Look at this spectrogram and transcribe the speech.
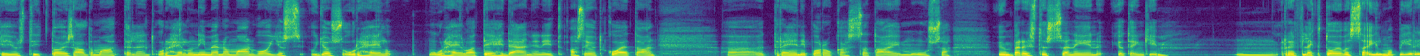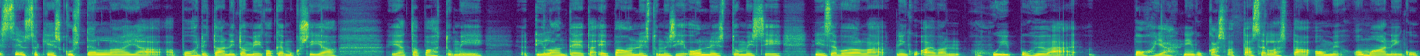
Ja just sit toisaalta mä ajattelen, että urheilu nimenomaan voi, jos, jos urheilu, urheilua tehdään ja niitä asioita koetaan ö, treeniporukassa tai muussa ympäristössä, niin jotenkin mm, reflektoivassa ilmapiirissä, jossa keskustellaan ja pohditaan niitä omia kokemuksia ja, tapahtumia, tilanteita, epäonnistumisia, onnistumisia, niin se voi olla niin kuin aivan huippuhyvä pohja niin kuin kasvattaa sellaista omaa niin kuin,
